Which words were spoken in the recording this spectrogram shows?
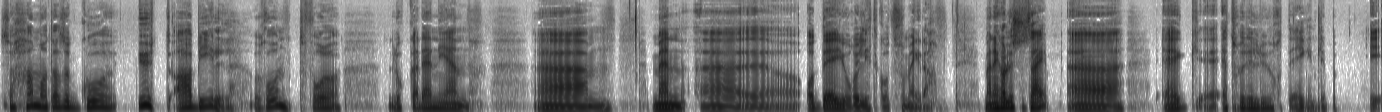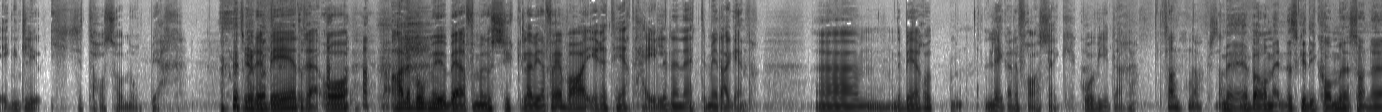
Så han måtte altså gå ut av bilen, rundt, for å lukke den igjen. Uh, men uh, Og det gjorde litt godt for meg, da. Men jeg har lyst til å si uh, jeg, jeg, tror det er lurt egentlig, egentlig å ikke ta sånn oppgjør. Jeg tror det er bedre og hadde vært mye bedre for meg å sykle videre, for jeg var irritert hele den ettermiddagen. Ehm, det er bedre å legge det fra seg, gå videre. Sant nok. Sant. Vi er bare mennesker. De kommer sånne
